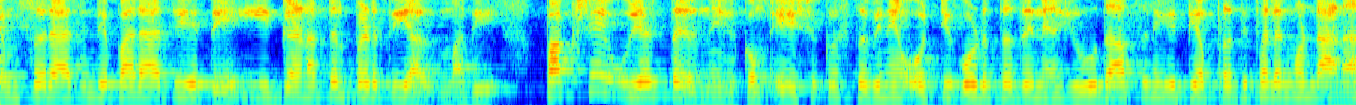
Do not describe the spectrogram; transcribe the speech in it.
എം സ്വരാജിന്റെ പരാജയത്തെ ഈ ഗണത്തിൽപ്പെടുത്തിയാൽ മതി. പക്ഷേ ഉയർത്തെഴുന്നേൽക്കും. യേശുക്രിസ്തുവിനെ ഒറ്റിക്കൊടുത്തതിന് യൂദാസിന് കിട്ടിയ പ്രതിഫലം കൊണ്ടാണ്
